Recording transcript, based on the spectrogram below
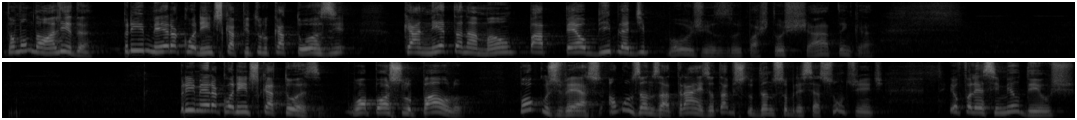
Então vamos dar uma lida? 1 Coríntios capítulo 14, caneta na mão, papel, Bíblia de. Oh, Jesus, pastor chato, hein, cara? 1 Coríntios 14, o apóstolo Paulo, poucos versos, alguns anos atrás, eu estava estudando sobre esse assunto, gente, eu falei assim: meu Deus,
